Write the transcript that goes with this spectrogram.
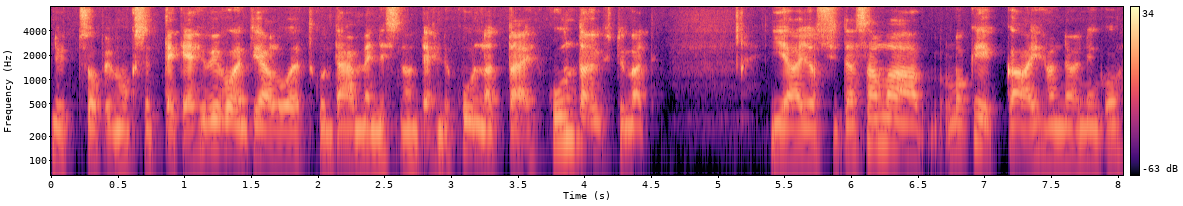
nyt sopimukset tekee hyvinvointialueet, kun tähän mennessä on tehnyt kunnat tai kuntayhtymät. Ja jos sitä samaa logiikkaa ihan niin kuin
